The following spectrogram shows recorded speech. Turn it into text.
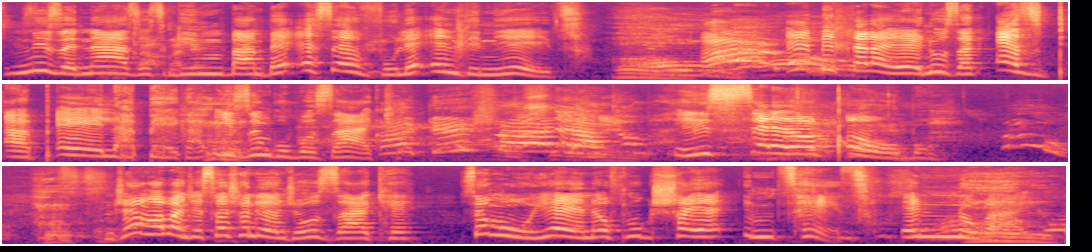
Nize nazi ukuthi ngimbambe esevule endlini yethu. Ebihlala yena uza ezitapela bheka izingubo zakhe. Isele loqobo. Njengoba nje seshonile nje uzakhe senguyena ofuna ukushaya imithetho enukayo.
